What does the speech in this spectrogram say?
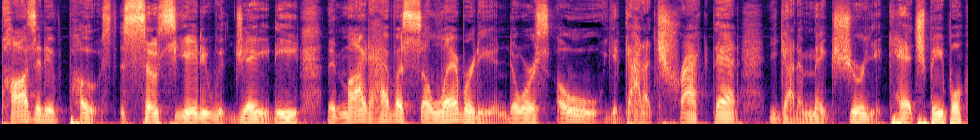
positive post associated with JD that might have a celebrity endorse. Oh, you got to track that. You got to make sure you catch people.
